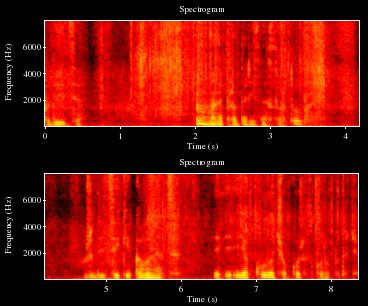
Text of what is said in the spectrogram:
Подивіться. Ну, в мене, правда, різних сортів. Вже дивіться, які кавуни. Як кулачок уже скоро будуть.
